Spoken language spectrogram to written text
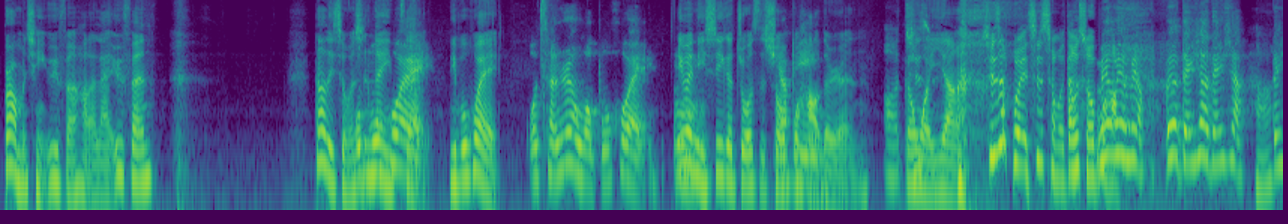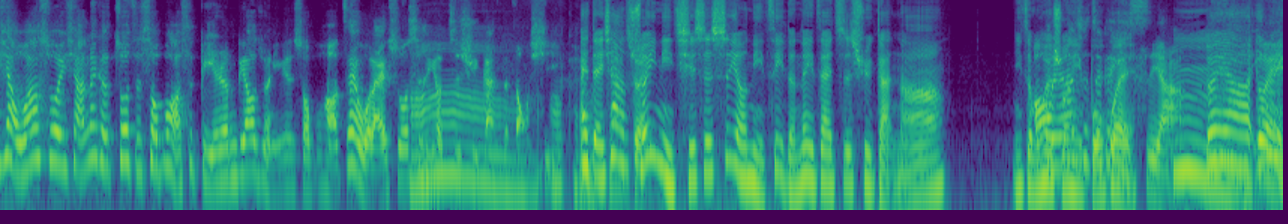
不然我们请玉芬好了，来玉芬，到底什么是内在？你不会？我承认我不会，因为你是一个桌子收不好的人哦，跟我一样。其实我也是什么都收不好。没有没有没有没有，等一下等一下等一下，我要说一下，那个桌子收不好是别人标准里面收不好，在我来说是很有秩序感的东西。哎，等一下，所以你其实是有你自己的内在秩序感啊？你怎么会说你不会？是呀，对呀，因为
